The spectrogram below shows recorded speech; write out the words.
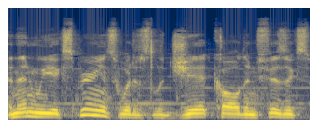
and then we experience what is legit called in physics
